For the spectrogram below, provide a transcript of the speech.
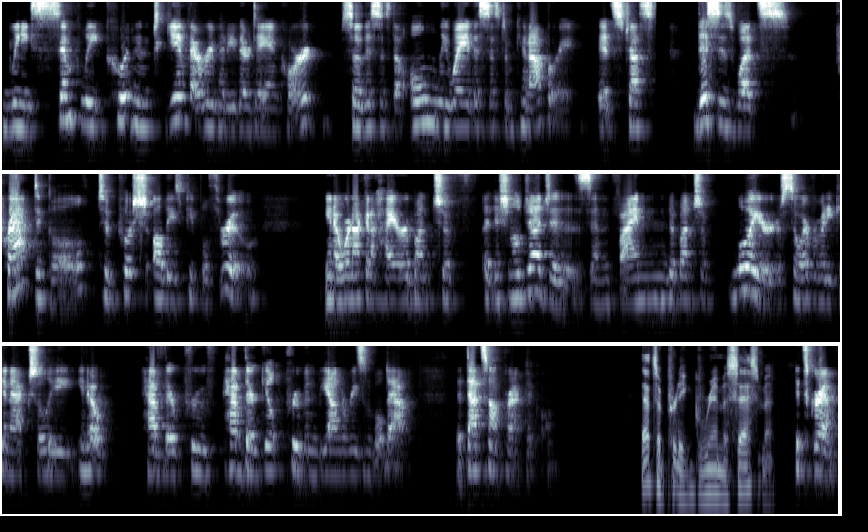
we simply couldn't give everybody their day in court. So this is the only way the system can operate. It's just this is what's practical to push all these people through. You know, we're not going to hire a bunch of additional judges and find a bunch of lawyers so everybody can actually, you know, have their proof, have their guilt proven beyond a reasonable doubt. That that's not practical. That's a pretty grim assessment. It's grim.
